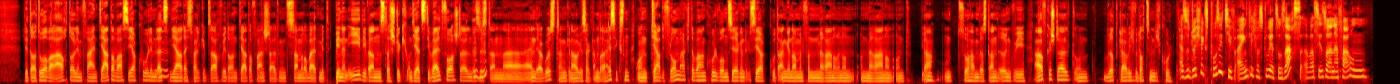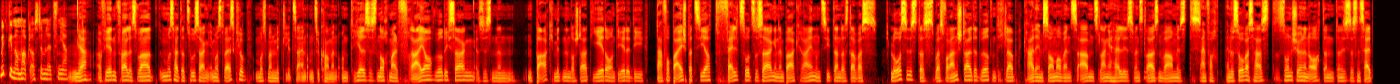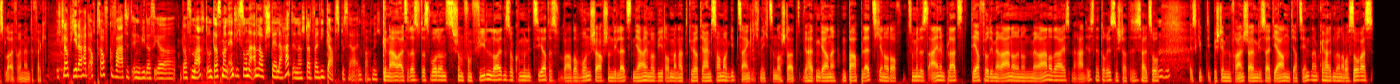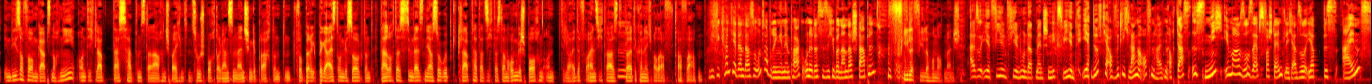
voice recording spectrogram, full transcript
Literatur war auch toll im freien Theater, war sehr cool im mhm. letzten Jahr. Deshalb gibt's auch wieder eine Theaterveranstaltung in Zusammenarbeit mit Binnen I. Die werden uns das Stück und jetzt die Welt vorstellen. Das mhm. ist dann äh, Ende August, dann genau gesagt am 30. Und ja, die Flohmärkte waren cool, wurden sehr, sehr gut angenommen von den Meranerinnen und, und Meranern und ja, und so haben wir es dann irgendwie aufgestellt und wird, glaube ich, wieder ziemlich cool. Also durchwegs positiv eigentlich, was du jetzt so sagst, was ihr so an Erfahrungen mitgenommen habt aus dem letzten Jahr. Ja, auf jeden Fall. Es war, muss halt dazu sagen, im Ost-West-Club muss man Mitglied sein, um zu kommen. Und hier ist es nochmal freier, würde ich sagen. Es ist ein, ein Park mitten in der Stadt. Jeder und jede, die da vorbeispaziert, fällt sozusagen in den Park rein und sieht dann, dass da was los ist, dass was veranstaltet wird. Und ich glaube, gerade im Sommer, wenn es abends lange hell ist, wenn es draußen warm ist, das ist einfach, wenn du sowas hast, so einen schönen Ort, dann, dann ist das ein Selbstläufer im Endeffekt. Ich glaube, jeder hat auch drauf gewartet irgendwie, dass ihr das macht und dass man endlich so eine Anlaufstelle hat in der Stadt, weil die gab es bisher einfach nicht. Genau, also das, das wurde uns schon von vielen Leuten so kommuniziert. Das war der Wunsch auch schon die letzten Jahre immer wieder. Man hat gehört, ja, im Sommer gibt's eigentlich nichts in der Stadt. Wir hätten gerne ein paar Plätzchen oder zumindest einen Platz, der für die Meraner Meranerinnen und Meraner da ist. Meran ist eine Touristenstadt, das ist halt so. Mhm. Es gibt die bestimmten Veranstaltungen, die seit Jahren und Jahrzehnten abgehalten werden, aber sowas in dieser Form gab es noch nie und ich glaube, das hat uns dann auch entsprechend den Zuspruch der ganzen Menschen gebracht und, und für Begeisterung gesorgt und dadurch, dass es im letzten Jahr so gut geklappt hat, hat sich das dann rumgesprochen und die Leute freuen sich draus, mhm. die Leute können nicht mehr drauf, drauf warten. Wie viel könnt ihr denn da so unterbringen in dem Park, ohne dass sie sich übereinander stapeln? Viele, viele hundert Menschen. Also ihr vielen, vielen hundert Menschen, nix wie hin. Ihr dürft ja auch wirklich lange offen halten. Auch das ist nicht immer so selbstverständlich. Also ihr habt bis eins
